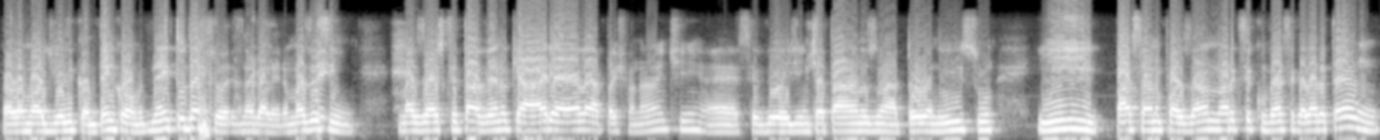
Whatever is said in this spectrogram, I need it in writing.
fala mal de vez em quando, tem como. Nem tudo é flores, né, galera? Mas assim, mas eu acho que você tá vendo que a área ela é apaixonante. é, você vê, a gente já tá há anos não é à toa nisso. E passa ano após ano, na hora que você conversa, a galera, até um.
